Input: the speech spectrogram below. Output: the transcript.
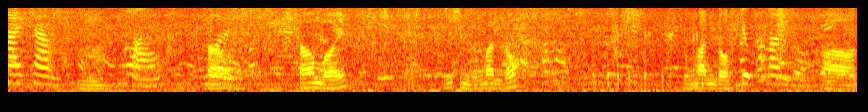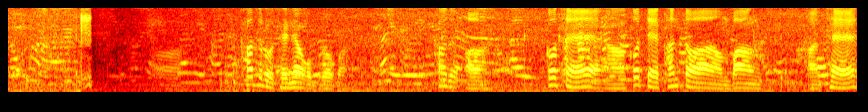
260 사오, 사오 뭐이? 26만 동? 6만 동. 6만 원 어. 어. 카드로 되냐고 물어봐. 카드, 어. 끝에, 어, 끝에 탄떠한 방, 안테.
